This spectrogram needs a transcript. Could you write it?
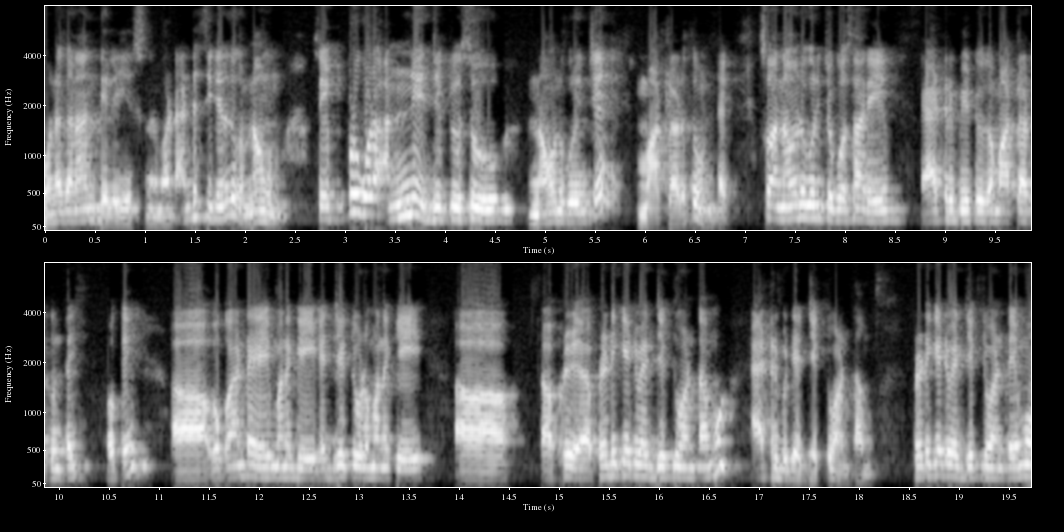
గుణగణాన్ని తెలియజేస్తుంది అనమాట అంటే సిటీ అనేది ఒక నౌన్ సో ఎప్పుడు కూడా అన్ని అడ్జెక్టివ్స్ నౌన్ గురించే మాట్లాడుతూ ఉంటాయి. సో ఆ నౌన్ గురించి ఒక్కోసారి attributive గా మాట్లాడుతుంటాయి. ఓకే? ఒక అంటే మనకి ఎడ్జెక్టివ్ కూడా మనకి ప్రెడికేటివ్ ఎడ్జెక్టివ్ అంటాము యాట్రిబ్యూట్ ఎడ్జెక్టివ్ అంటాము. ప్రెడికేటివ్ ఎడ్జెక్టివ్ అంటే ఏమో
